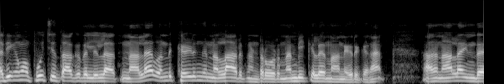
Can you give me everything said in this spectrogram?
அதிகமாக பூச்சி தாக்குதல் இல்லாததுனால வந்து கிழங்கு நல்லா இருக்குன்ற ஒரு நம்பிக்கையில் நான் இருக்கிறேன். அதனால் இந்த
